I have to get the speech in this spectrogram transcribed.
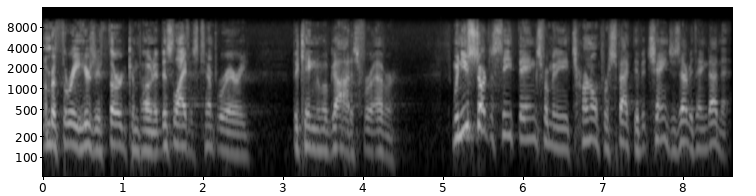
Number three, here's your third component. This life is temporary the kingdom of God is forever. When you start to see things from an eternal perspective, it changes everything, doesn't it?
